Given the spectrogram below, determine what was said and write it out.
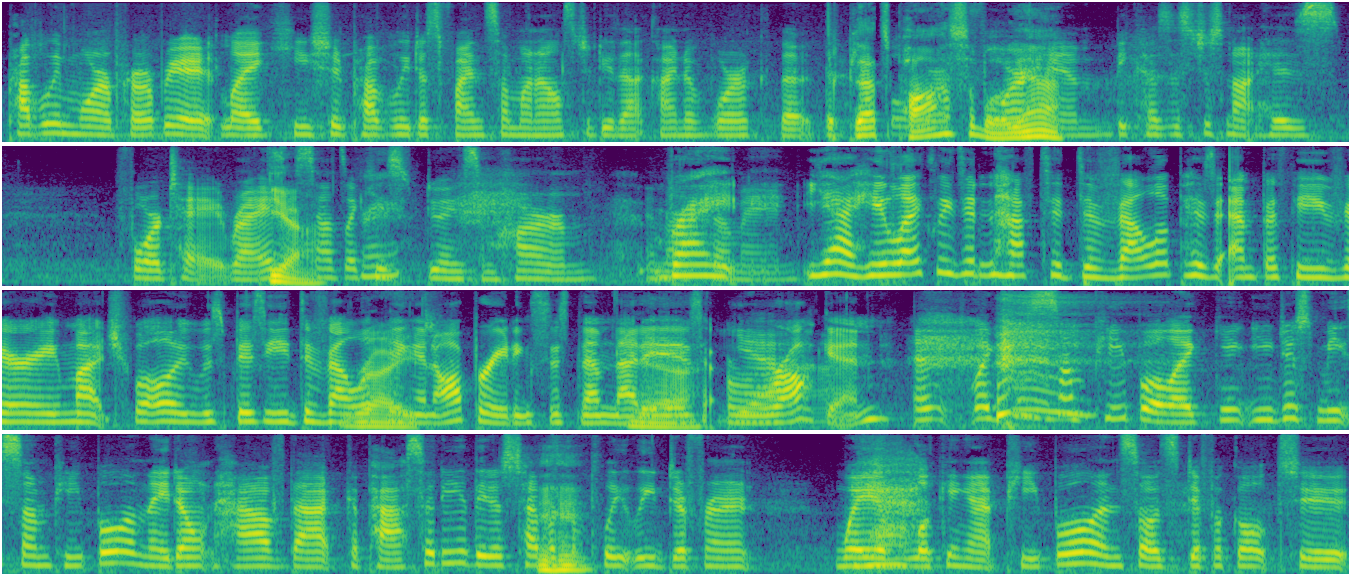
probably more appropriate. Like he should probably just find someone else to do that kind of work. The the That's people work possible, for yeah. him because it's just not his forte, right? Yeah. It sounds like he's doing some harm in Right. domain. Yeah, he likely didn't have to develop his empathy very much while he was busy developing Right. an operating system that Yeah. is Yeah. rockin'. And like some people, like you, you just meet some people and they don't have that capacity. They just have Mm-hmm. a completely different way Yeah. of looking at people, and so it's difficult to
